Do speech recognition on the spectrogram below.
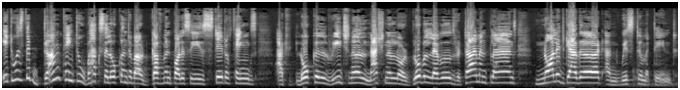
it was the done thing to wax eloquent about government policies, state of things, at local, regional, national, or global levels, retirement plans, knowledge gathered, and wisdom attained.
